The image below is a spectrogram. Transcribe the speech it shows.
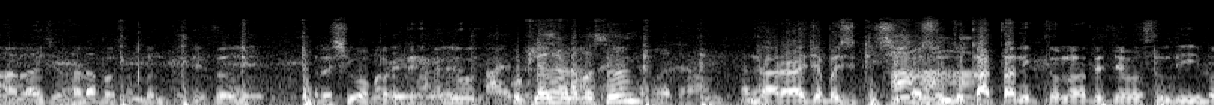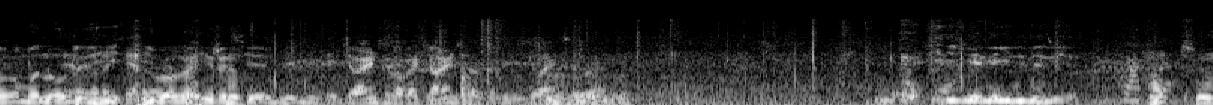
नारळाच्या झाडापासून बनतं त्याचं रशी वापरते. कुठल्या झाडापासून? नारळाच्या पाशी किशीपासून जो काता निघतो ना त्याच्यापासून ती बघा बनवलेली ही ही बघा ही रशी आहे. जॉईंट बघा. जॉईंट ही दिलेली आहे. अच्छा.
